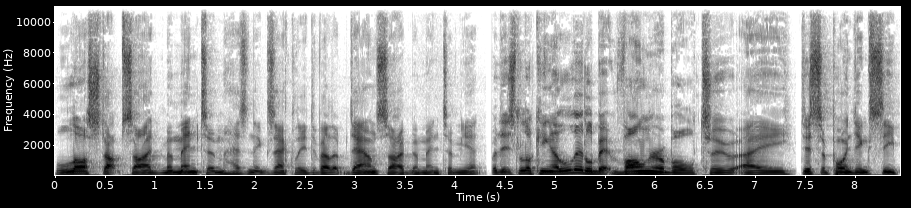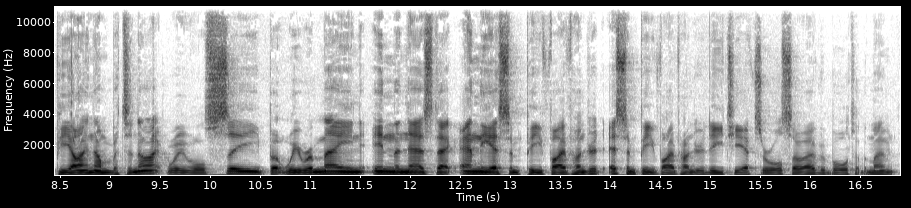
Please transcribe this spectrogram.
lost upside momentum, hasn't exactly developed downside momentum yet, but it's looking a little bit vulnerable to a disappointing CPI number tonight. We will see, but we remain in the NASDAQ and the S&P 500. S&P S&P 500 ETFs are also overbought at the moment.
